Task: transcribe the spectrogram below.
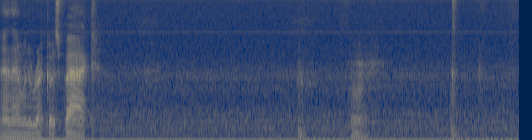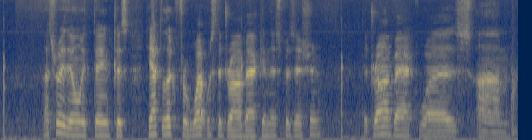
And then when the rook goes back, That's really the only thing, because you have to look for what was the drawback in this position. The drawback was um,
